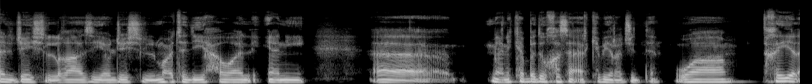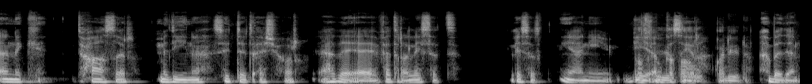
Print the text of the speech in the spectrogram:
الجيش الغازي أو الجيش المعتدي حوالي يعني آه يعني كبدوا خسائر كبيرة جدا. وتخيل أنك تحاصر مدينة ستة أشهر. هذا فترة ليست ليست يعني بالقصيرة قليلة. أبدا.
